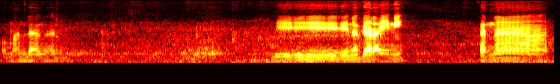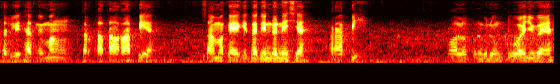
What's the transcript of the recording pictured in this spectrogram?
pemandangan di negara ini. Karena terlihat memang tertata rapi ya. Sama kayak kita di Indonesia rapi. Walaupun gedung tua juga ya.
